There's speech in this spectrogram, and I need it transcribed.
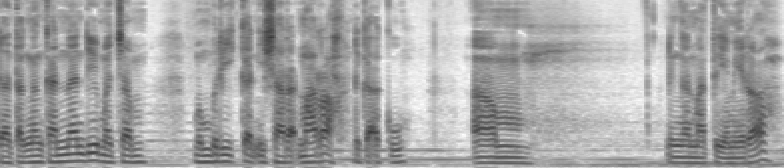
Dan tangan kanan dia macam memberikan isyarat marah dekat aku um, dengan mata yang merah.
